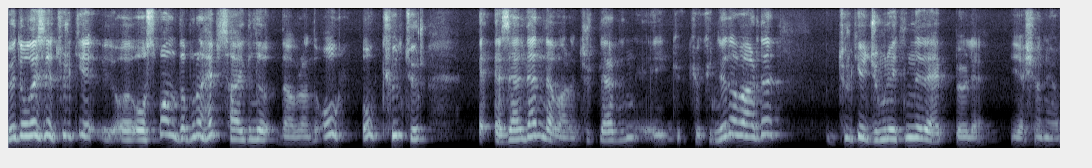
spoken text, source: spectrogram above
Ve dolayısıyla Türkiye e, Osmanlı da buna hep saygılı davrandı. O o kültür e, ezelden de vardı. Türklerin e, kökünde de vardı. Türkiye Cumhuriyeti'nde de hep böyle yaşanıyor.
